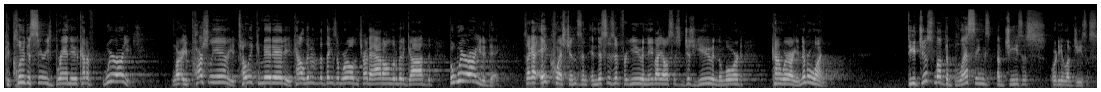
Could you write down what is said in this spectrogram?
conclude this series brand new, kind of where are you? Are you partially in? Are you totally committed? Are you kind of living for the things of the world and trying to add on a little bit of God? But, but where are you today? So I got eight questions, and, and this isn't for you and anybody else. This is just you and the Lord. Kind of where are you? Number one, do you just love the blessings of Jesus or do you love Jesus?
